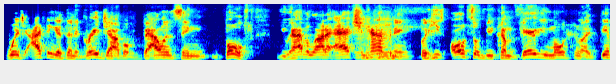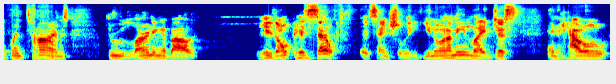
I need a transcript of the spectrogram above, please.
which I think has done a great job of balancing both. You have a lot of action Mhm. happening, but he's also become very emotional at different times through learning about his own himself, essentially. You know what I mean? Like just and how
